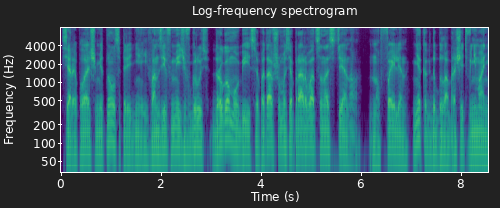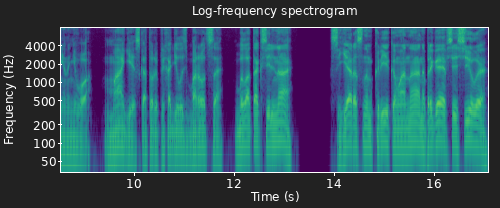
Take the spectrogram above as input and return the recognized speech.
Серый плащ метнулся перед ней, вонзив меч в грудь другому убийце, пытавшемуся прорваться на стену. Но Фейлин некогда было обращать внимание на него. Магия, с которой приходилось бороться, была так сильна. С яростным криком она, напрягая все силы,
